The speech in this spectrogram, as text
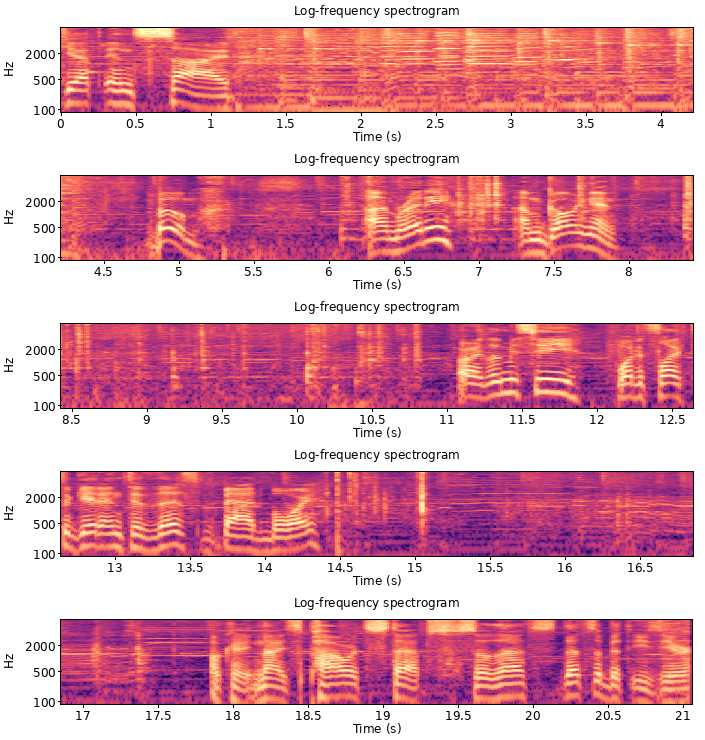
get inside. Boom. I'm ready. I'm going in. All right, let me see what it's like to get into this bad boy. Okay, nice powered steps. So that's that's a bit easier.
